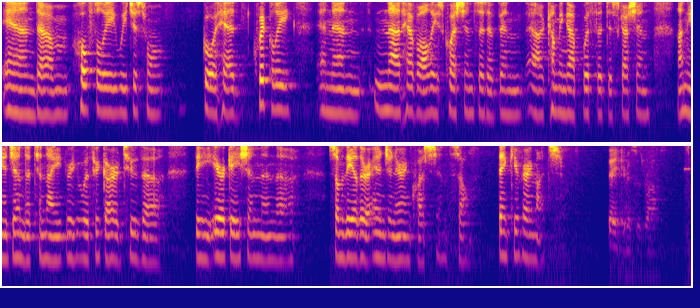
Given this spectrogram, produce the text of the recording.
And um, hopefully, we just won't go ahead quickly and then not have all these questions that have been uh, coming up with the discussion on the agenda tonight with regard to the, the irrigation and the, some of the other engineering questions. So, thank you very much. Thank you, Mrs. Roth.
